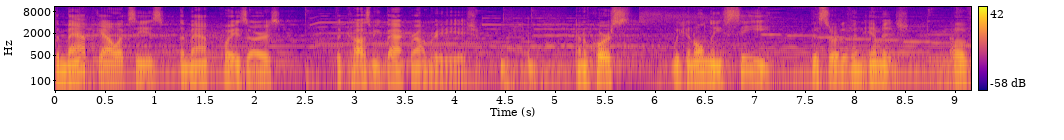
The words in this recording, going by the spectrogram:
The map galaxies, the map quasars, the cosmic background radiation. And of course, we can only see this sort of an image of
